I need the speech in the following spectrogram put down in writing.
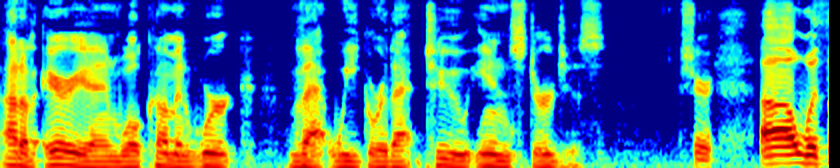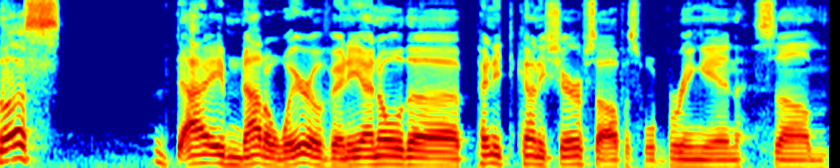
out of area, and will come and work that week or that two in Sturgis. Sure. Uh, with us, I'm not aware of any. I know the Pennington County Sheriff's Office will bring in some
